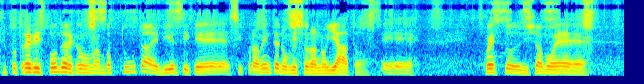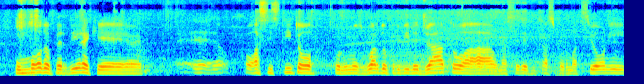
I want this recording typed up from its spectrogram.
Ti potrei rispondere con una battuta e dirti che sicuramente non mi sono annoiato. E questo diciamo è un modo per dire che eh, ho assistito con uno sguardo privilegiato a una serie di trasformazioni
